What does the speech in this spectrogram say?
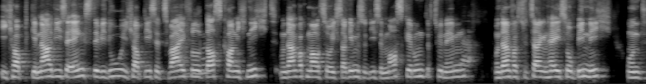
ich habe genau diese Ängste wie du, ich habe diese Zweifel, mhm. das kann ich nicht. Und einfach mal so, ich sage immer so, diese Maske runterzunehmen ja. und einfach zu zeigen, hey, so bin ich. Und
